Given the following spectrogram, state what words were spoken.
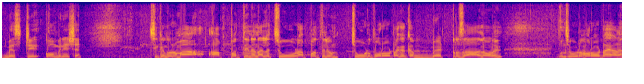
ബെസ്റ്റ് കോമ്പിനേഷൻ ചിക്കൻ കുറുമ അപ്പത്തിന് നല്ല ചൂട് അപ്പത്തിലും ചൂട് പൊറോട്ടക്കൊക്കെ ബെറ്റർ സാധനമാണ്. ചൂട് പൊറോട്ടയാണ്.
